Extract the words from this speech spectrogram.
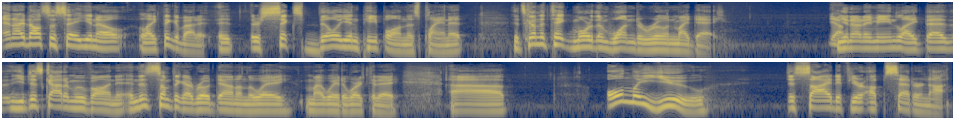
And I'd also say, you know, like think about it. it there's six billion people on this planet. It's gonna take more than one to ruin my day. Yeah. You know what I mean? Like that you just got to move on. And this is something I wrote down on the way my way to work today. Uh, only you decide if you're upset or not.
